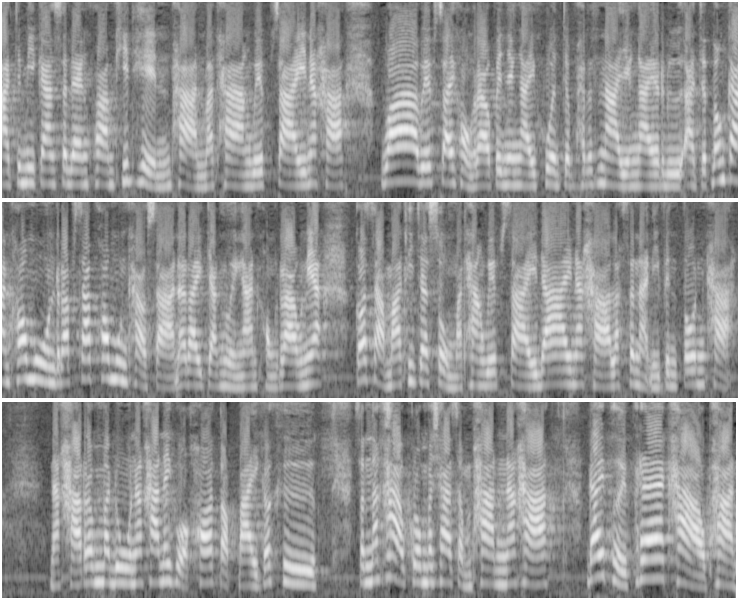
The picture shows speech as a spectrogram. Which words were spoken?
อาจจะมีการแสดงความคิดเห็นผ่านมาทางเว็บไซต์นะคะ ว่าเว็บไซต์ของเราเป็นยังไงควรจะพัฒนายังไง หรืออาจจะต้องการข้อมูลรับทราบข้อมูลข่าวสารอะไรจากหน่วยงานของเราเนี่ยก็สามารถที่จะส่งมาทางเว็บไซต์ได้นะคะ ลักษณะนี้เป็นต้นค่ะ นะคะ เรามาดูนะคะในหัวข้อต่อไปก็คือสำนักข่าวกรมประชาสัมพันธ์นะคะ ได้เผยแพร่ข่าวผ่าน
